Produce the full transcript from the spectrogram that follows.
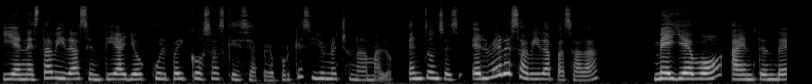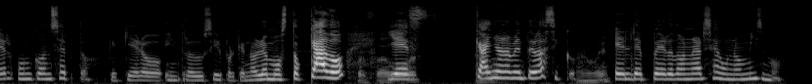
Y en esta vida sentía yo culpa y cosas que decía, pero ¿por qué si yo no he hecho nada malo? Entonces, el ver esa vida pasada me llevó a entender un concepto que quiero introducir porque no lo hemos tocado y es cañonamente básico, A ver. el de perdonarse a uno mismo.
